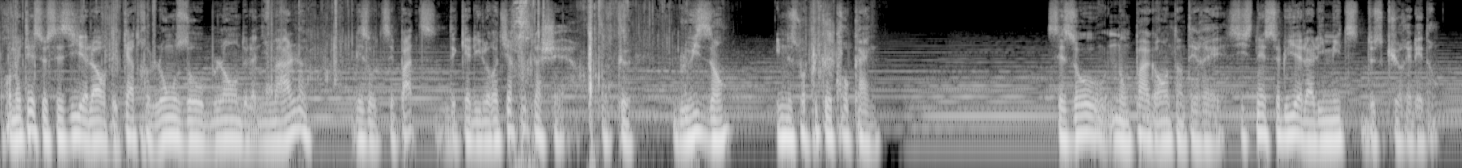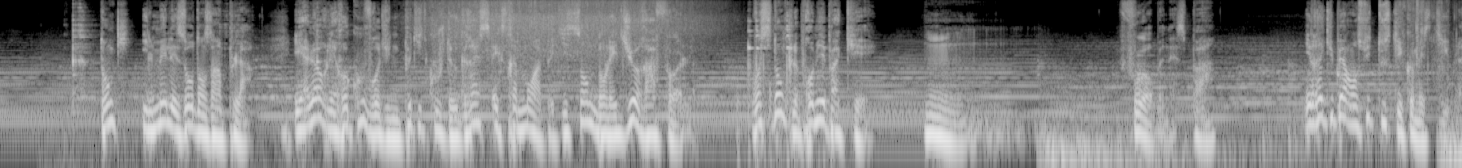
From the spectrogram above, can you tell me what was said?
Prométhée se saisit alors des quatre longs os blancs de l'animal, les os de ses pattes, desquels il retire toute la chair, pour que, luisant, il ne soit plus que croquant. Ces os n'ont pas grand intérêt, si ce n'est celui à la limite de se curer les dents. Donc, il met les os dans un plat, et alors les recouvre d'une petite couche de graisse extrêmement appétissante dont les dieux raffolent. Voici donc le premier paquet. Hmm. Fourbe, n'est-ce pas? Il récupère ensuite tout ce qui est comestible.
